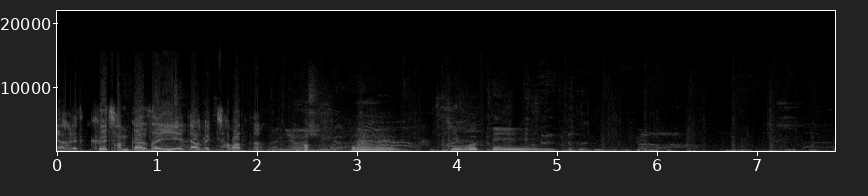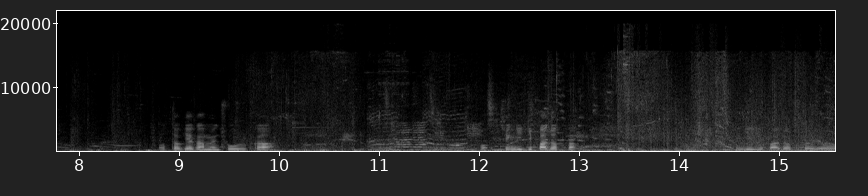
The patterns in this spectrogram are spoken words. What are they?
야 그래도 그 잠깐 사이에 나 맥 잡았다. 기모 띠 어떻게 가면 좋을까? 어, 챙기기 빠졌다. 챙기기 빠졌어요.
